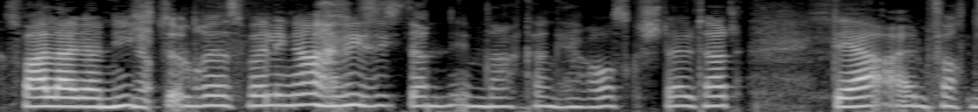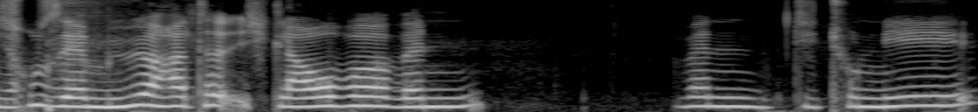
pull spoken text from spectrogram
es war leider nicht ja. Andreas Wellinger, wie sich dann im Nachgang herausgestellt hat, der einfach ja. zu sehr Mühe hatte. Ich glaube, wenn, wenn die Tournee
